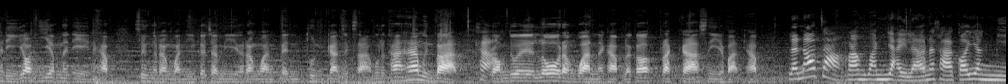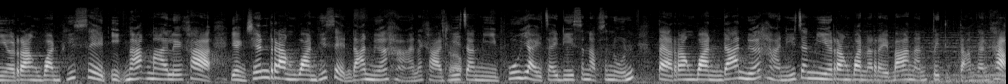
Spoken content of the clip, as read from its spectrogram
คดียอดเยี่ยมนั่นเองนะครับซึ่งรางวัลนี้ก็จะมีรางวัลเป็นทุนการศึกษามูลค่า 50,000 บาทค่ะพร้อมด้วยโล่รางวัลนะครับแล้วก็ประกาศนียบัตรครับและนอกจากรางวัลใหญ่แล้วนะคะ ก็ยังมีรางวัลพิเศษอีกมากมายเลยค่ะ อย่างเช่น รางวัลพิเศษด้านเนื้อหานะคะ ที่จะมีผู้ใหญ่ใจดีสนับสนุน แต่รางวัลด้านเนื้อหานี้จะมีรางวัลอะไรบ้างนั้นไปติดตามกันค่ะ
